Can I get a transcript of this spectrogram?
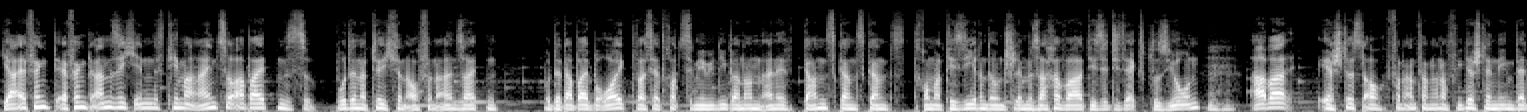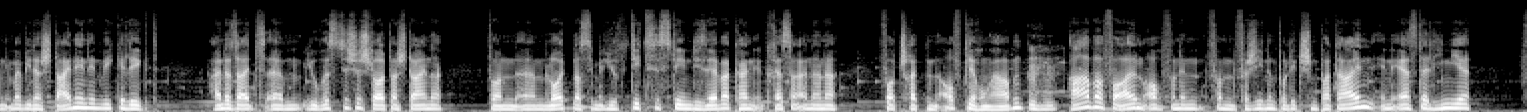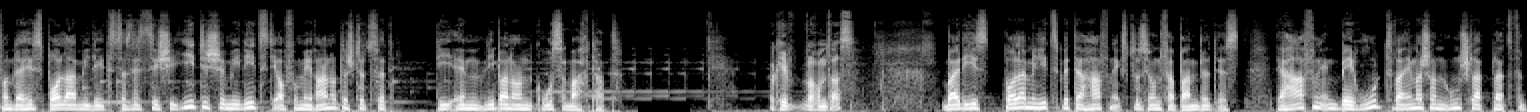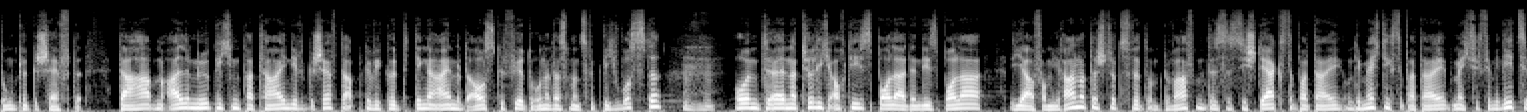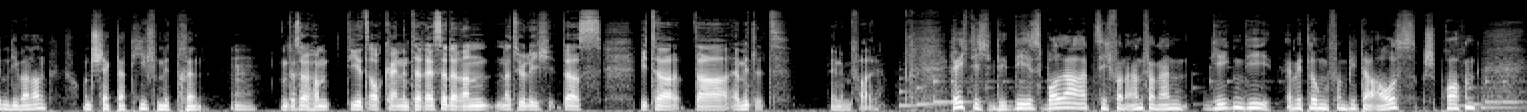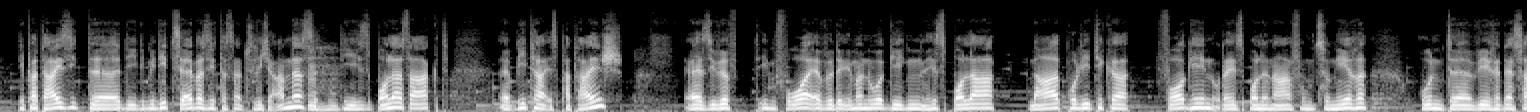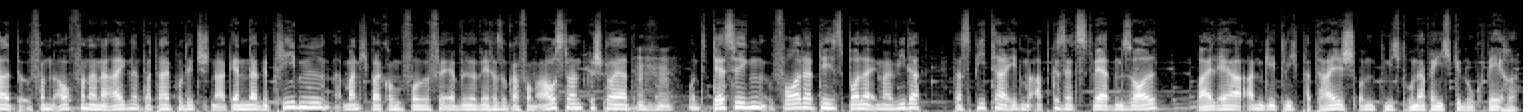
Ja, er fängt, er fängt an, sich in das Thema einzuarbeiten. Es wurde natürlich dann auch von allen Seiten wurde dabei beäugt, was ja trotzdem im Libanon eine ganz, ganz, ganz traumatisierende und schlimme Sache war, diese, diese Explosion. Mhm. Aber er stößt auch von Anfang an auf Widerstände. Ihm werden immer wieder Steine in den Weg gelegt. Einerseits ähm, juristische Stolpersteine von ähm, Leuten aus dem Justizsystem, die selber kein Interesse an einer fortschreitenden Aufklärung haben, mhm. aber vor allem auch von den von verschiedenen politischen Parteien, in erster Linie von der Hisbollah-Miliz. Das ist die schiitische Miliz, die auch vom Iran unterstützt wird, die im Libanon große Macht hat. Okay, warum das? Weil die Hisbollah-Miliz mit der Hafenexplosion verbandelt ist. Der Hafen in Beirut war immer schon ein Umschlagplatz für dunkle Geschäfte. Da haben alle möglichen Parteien ihre Geschäfte abgewickelt, Dinge ein- und ausgeführt, ohne dass man es wirklich wusste. Mhm. Und äh, natürlich auch die Hisbollah, denn die Hisbollah, die ja vom Iran unterstützt wird und bewaffnet ist, ist die stärkste Partei und die mächtigste Partei, mächtigste Miliz im Libanon und steckt da tief mit drin. Mhm. Und deshalb haben die jetzt auch kein Interesse daran, natürlich, dass Bita da ermittelt in dem Fall. Richtig, die Hisbollah hat sich von Anfang an gegen die Ermittlungen von Bita ausgesprochen. Die Partei sieht, äh, die, die Miliz selber sieht das natürlich anders. Mhm. Die Hisbollah sagt, äh, Bita ist parteiisch. Äh, sie wirft ihm vor, er würde immer nur gegen Hisbollah-nahe Politiker vorgehen oder Hisbollah-nahe Funktionäre und äh, wäre deshalb von, auch von einer eigenen parteipolitischen Agenda getrieben. Manchmal kommen Vorwürfe, er wäre sogar vom Ausland gesteuert. Mhm. Und deswegen fordert die Hisbollah immer wieder, dass Bita eben abgesetzt werden soll weil er angeblich parteiisch und nicht unabhängig genug wäre.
